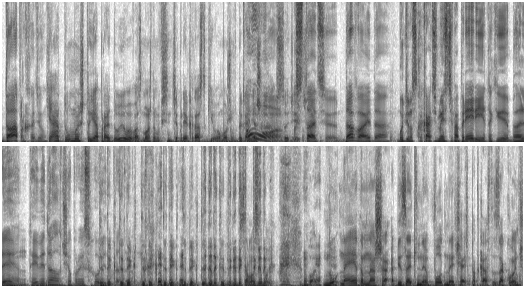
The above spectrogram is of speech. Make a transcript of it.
Да, проходил. Я думаю, что я пройду его, возможно, мы в сентябре как раз-таки его можем в догоняшках обсудить. кстати, давай, да. Будем скакать вместе по прерии и такие, блин, ты видал, что происходит? Тыдык, тыдык, братан?» тыдык, тыдык, тыдык, тыдык, тыдык, само собой. Вот. Ну, на этом наша обязательная вводная часть подкаста закончилась.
